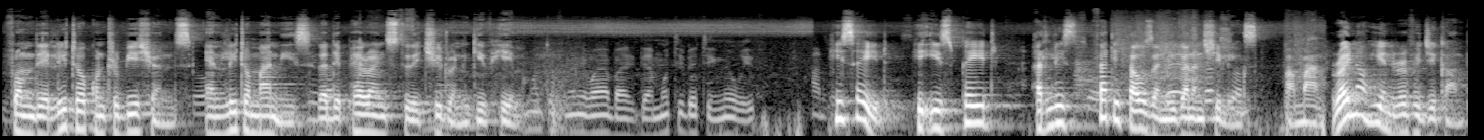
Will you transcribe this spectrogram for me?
from the little contributions and little monies that the parents to the children give him. amount of money whereby they are motivating me with. He said he is paid at least 30,000 Ugandan shillings per month. Right now, here in the refugee camp,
